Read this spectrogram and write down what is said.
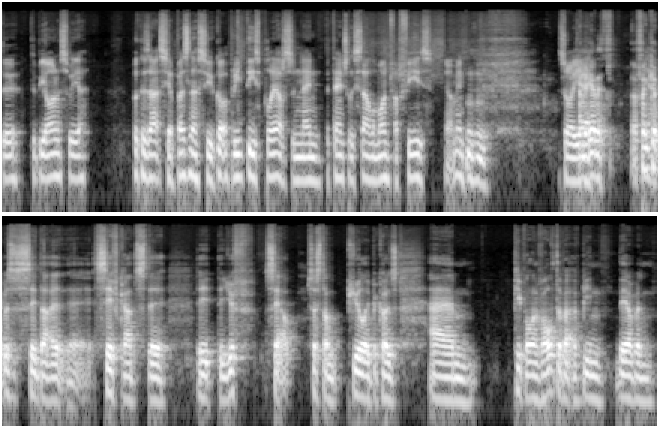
do, to be honest with you, because that's your business. You've got to breed these players and then potentially sell them on for fees. You know what I mean? Mm-hmm. So yeah. And again, I think yeah. it was said that it uh, safeguards the, the, the youth set up system purely because um, people involved with it have been there when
